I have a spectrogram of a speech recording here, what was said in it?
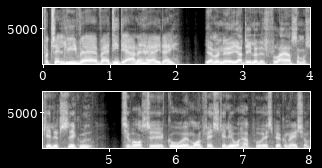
Fortæl lige, hvad, hvad er dit ærne her i dag? Jamen, øh, jeg deler lidt flyers og måske lidt slik ud til vores øh, gode øh, elever her på Esbjerg Gymnasium.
